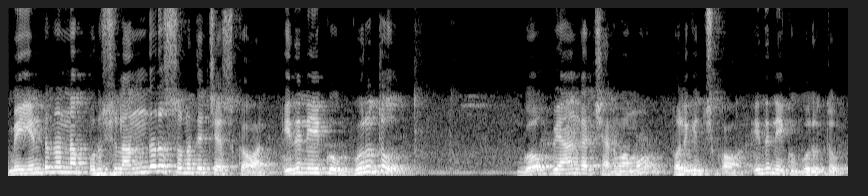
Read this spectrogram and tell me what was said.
మీ ఇంటనున్న పురుషులందరూ సున్నతి చేసుకోవాలి. ఇది నీకు గురుతు. గోప్యాంగ చర్మము తొలగించుకోవాలి. ఇది నీకు గురుతు.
